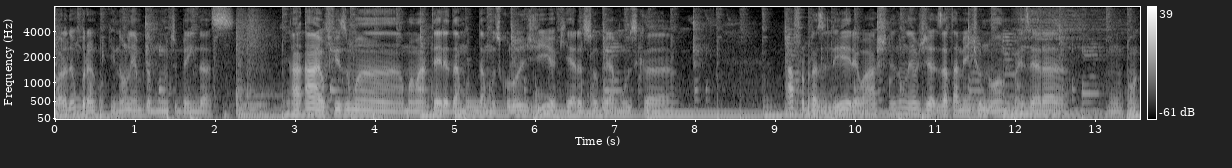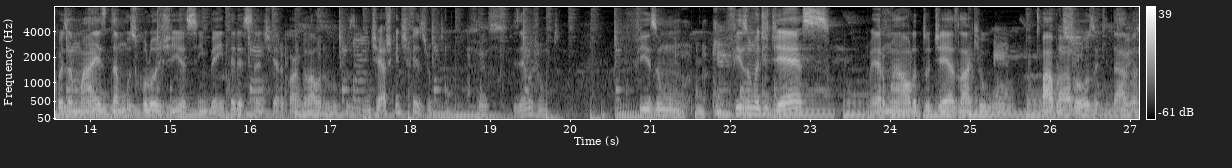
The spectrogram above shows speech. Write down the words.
Agora deu um branco aqui, não lembro muito bem das. Ah, ah, eu fiz uma, uma matéria da, da musicologia, que era sobre a música afro-brasileira, eu acho. Eu não lembro exatamente o nome, mas era uma coisa mais da musicologia, assim, bem interessante. Era com a Glaura Lucas. A gente, acho que a gente fez junto. Fiz. Fizemos junto. Fiz, um, fiz uma de jazz. Era uma aula do jazz lá que o Pablo, Pablo Souza que dava,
